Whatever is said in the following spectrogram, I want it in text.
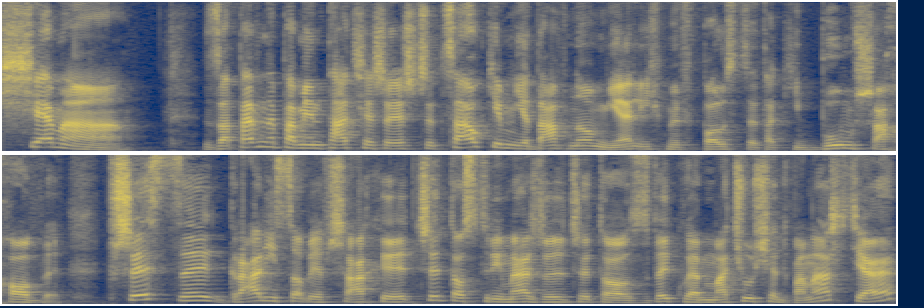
Siema! Zapewne pamiętacie, że jeszcze całkiem niedawno mieliśmy w Polsce taki boom szachowy. Wszyscy grali sobie w szachy, czy to streamerzy, czy to zwykłe Maciusie 12.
